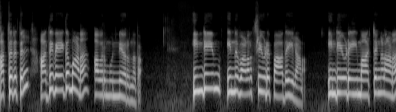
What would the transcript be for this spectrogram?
അത്തരത്തിൽ അതിവേഗമാണ് അവർ മുന്നേറുന്നത്. ഇന്ത്യയും ഇന്ന് വളർച്ചയുടെ പാതയിലാണ്. ഇന്ത്യയുടെ ഈ മാറ്റങ്ങളാണ്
